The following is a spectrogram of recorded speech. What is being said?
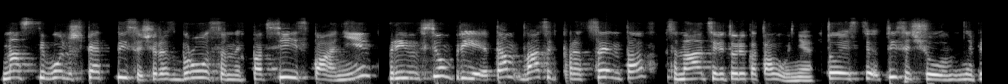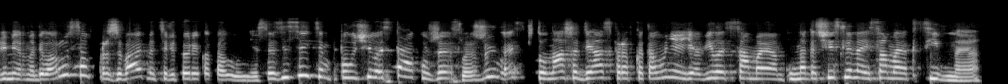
у нас всего лишь 5000 разбросанных по всей Испании при всем при этом 20 процентов на территорию Каталонии то есть тысячу примерно белорусов проживают на территории Каталонии. В связи с этим получилось так уже сложилось, что наша диаспора в Каталонии явилась самая многочисленная и самая активная.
